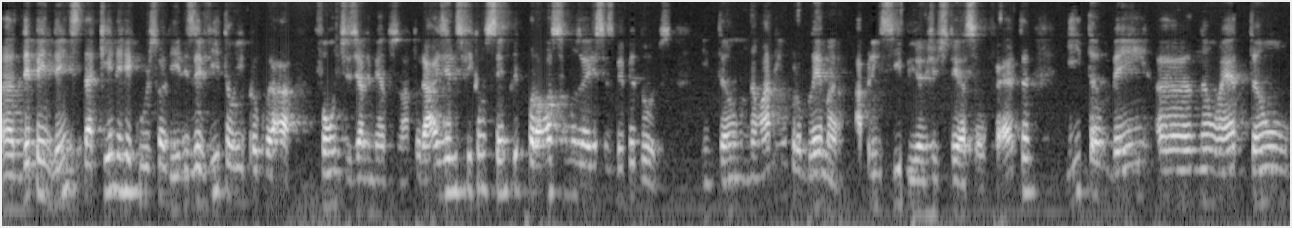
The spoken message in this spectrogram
uh, dependentes daquele recurso ali. Eles evitam ir procurar fontes de alimentos naturais e eles ficam sempre próximos a esses bebedouros. Então, não há nenhum problema, a princípio, a gente ter essa oferta e também uh, não é tão,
